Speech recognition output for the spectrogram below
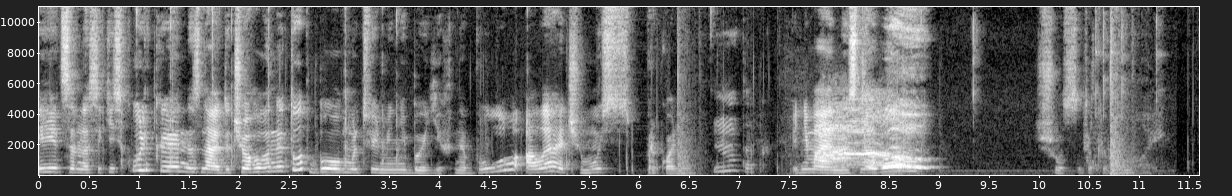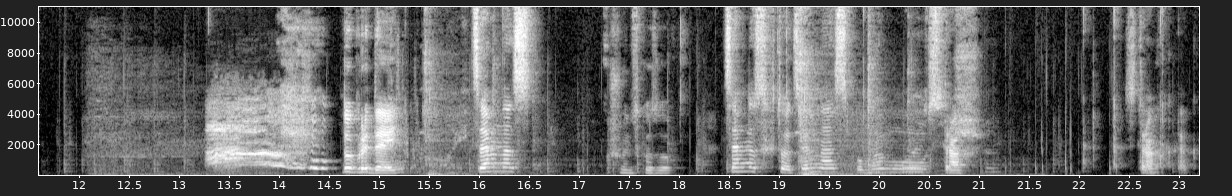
і це в нас якісь кульки. Не знаю, до чого вони тут, бо в мультфільмі ніби їх не було, але чомусь прикольно. Ну так. Піднімаємось на. Що це таке було? Добрий день. Це в нас. Що він сказав? Це в нас хто? Це в нас, по-моєму, страх. Страх, так.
